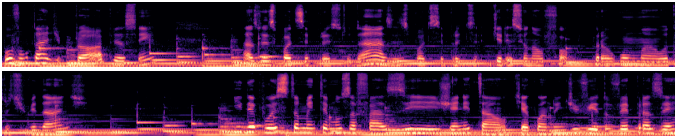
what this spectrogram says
por vontade própria, assim. Às vezes pode ser para estudar, às vezes pode ser para direcionar o foco para alguma outra atividade. E depois também temos a fase genital, que é quando o indivíduo vê prazer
